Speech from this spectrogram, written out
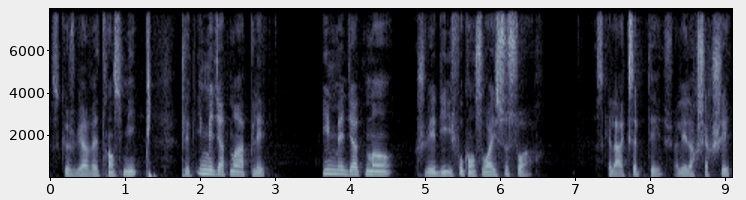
ce que je lui avais transmis. Je l'ai immédiatement appelée. Immédiatement, je lui ai dit il faut qu'on se voie ce soir. Ce qu'elle a accepté. Je suis allé la rechercher.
